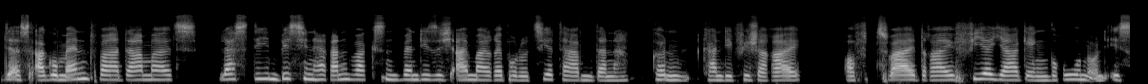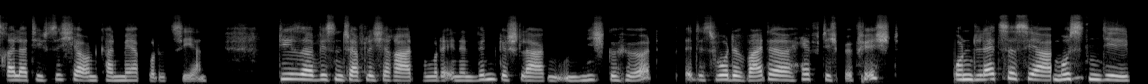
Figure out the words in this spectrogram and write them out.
das Argument war damals, lass die ein bisschen heranwachsen. Wenn die sich einmal reproduziert haben, dann können, kann die Fischerei auf zwei, drei, vier Jahrgängen beruhen und ist relativ sicher und kann mehr produzieren. Dieser wissenschaftliche Rat wurde in den Wind geschlagen und nicht gehört. Es wurde weiter heftig befischt. Und letztes Jahr mussten die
